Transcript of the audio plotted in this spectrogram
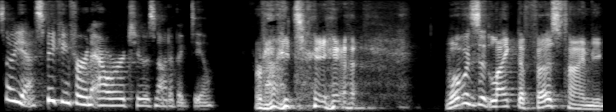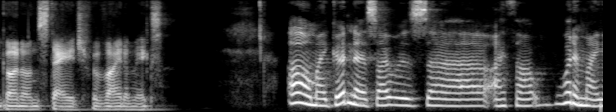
So yeah, speaking for an hour or two is not a big deal. right? yeah. What was it like the first time you got on stage for Vitamix? Oh my goodness. I was, uh, I thought, what am I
